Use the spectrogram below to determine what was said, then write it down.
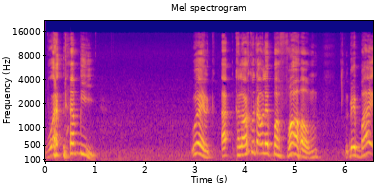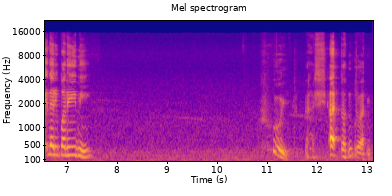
buat Nabi. Well, kalau aku tak boleh perform lebih baik daripada ini. Hui, dahsyat tuan-tuan.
